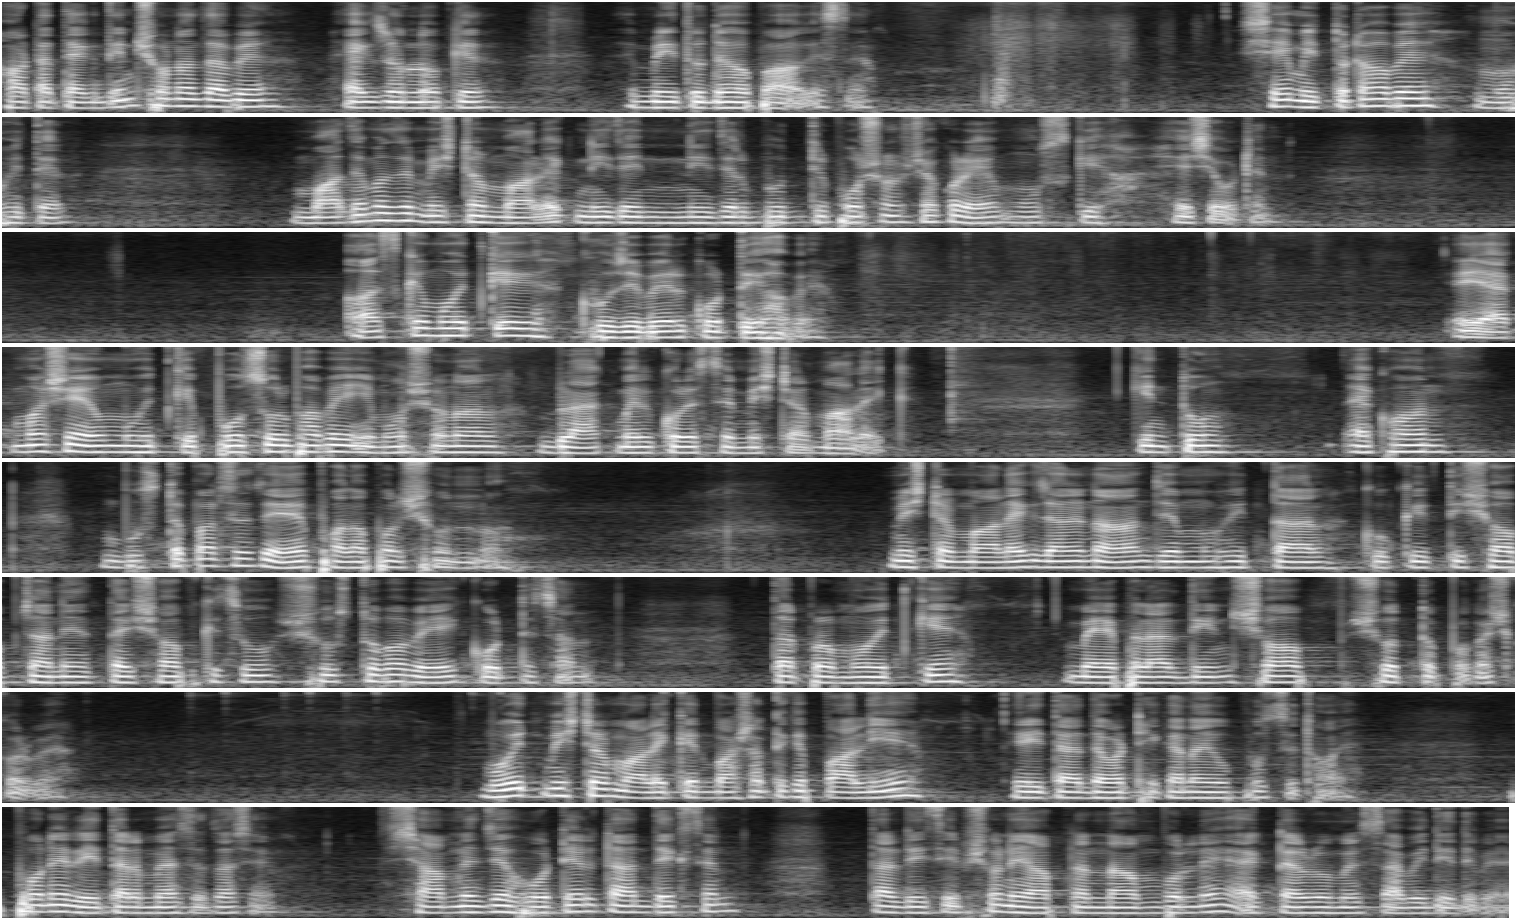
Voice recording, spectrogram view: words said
হঠাৎ একদিন শোনা যাবে একজন লোকের মৃতদেহ পাওয়া গেছে। সেই মৃত্যুটা হবে মোহিতের। মাঝে মাঝে মিস্টার মালিক নিজে নিজের বুদ্ধির প্রশংসা করে মুস্কি হেসে ওঠেন। আজকে মোহিতকে খুঁজে বের করতেই হবে। এই এক মাসে মোহিতকে প্রচুরভাবে ইমোশনাল ব্ল্যাকমেল করেছে মিস্টার মালিক। কিন্তু এখন বুঝতে পারছে যে ফলাফল শূন্য। মিস্টার মালিক জানে না যে মোহিত তার কুকীর্তি সব জানে, তাই সব কিছু সুস্থভাবে করতে চান। তারপর মোহিতকে মেরে ফেলার দিন সব সত্য প্রকাশ করবে। মোহিত মিস্টার মালিকের বাসা থেকে পালিয়ে রিতার দেওয়া ঠিকানায় উপস্থিত হয়। ফোনে রিতার মেসেজ আসে। সামনে যে হোটেলটা দেখছেন, তার রিসিপশনে আপনার নাম বললে একটা রুমের চাবি দিয়ে দেবে।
